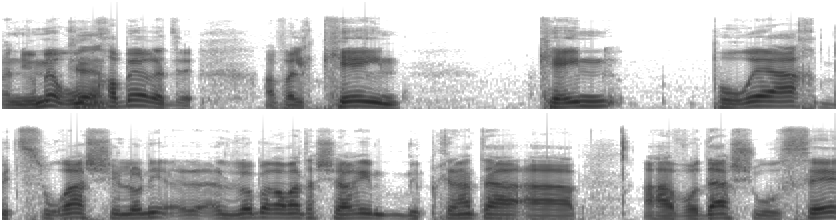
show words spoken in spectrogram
אני אומר, כן. הוא מחבר את זה. אבל קיין, קיין פורח בצורה שלא לא ברמת השערים, מבחינת ה- ה- העבודה שהוא עושה,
